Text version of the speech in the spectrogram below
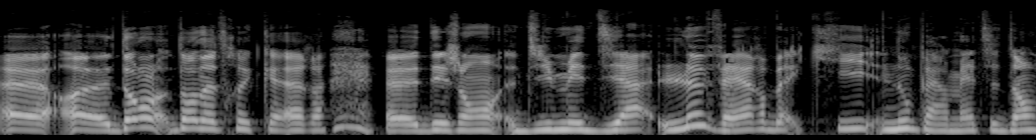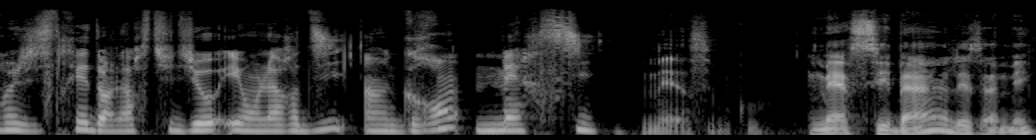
euh, euh, dans, dans notre cœur, euh, des gens du média Le Verbe qui nous permettent d'enregistrer dans leur studio et on leur dit un grand merci. Merci beaucoup. Merci bien, les amis.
